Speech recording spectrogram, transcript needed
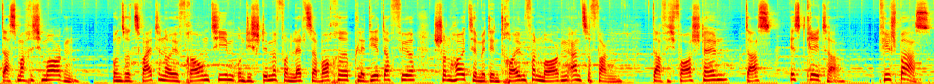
das mache ich morgen. Unsere zweite neue Frau im Team und die Stimme von letzter Woche plädiert dafür, schon heute mit den Träumen von morgen anzufangen. Darf ich vorstellen, das ist Greta. Viel Spaß!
